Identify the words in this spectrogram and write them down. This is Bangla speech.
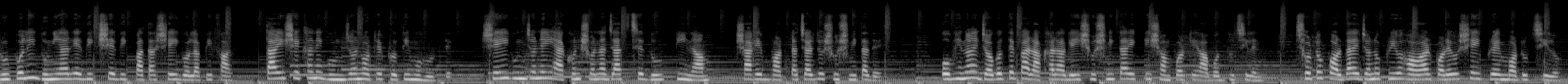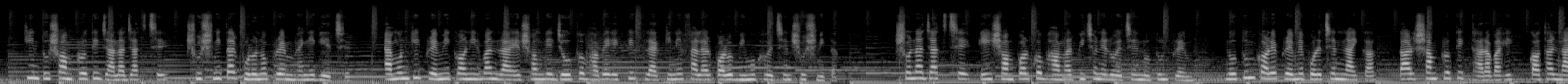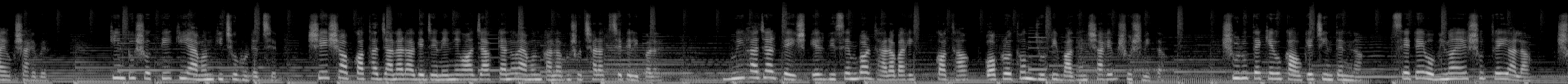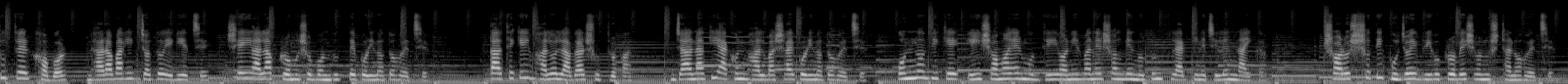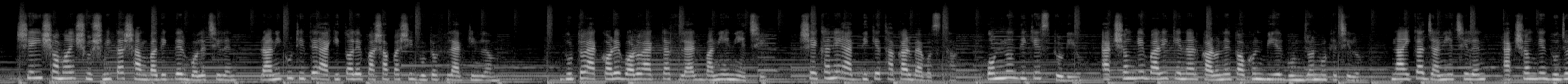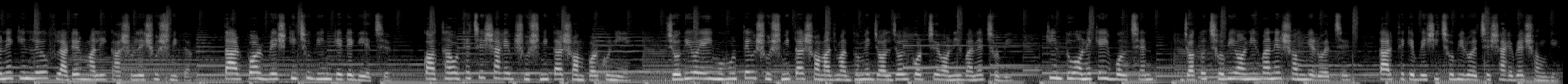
রূপলি দুনিয়ার এদিক সেদিক পাতা সেই গোলাপি ফাঁক, তাই সেখানে গুঞ্জন ওঠে প্রতি মুহূর্তে। সেই গুঞ্জনেই এখন শোনা যাচ্ছে দুটি নাম, সাহেব ভট্টাচার্য সুস্মিতা দে। অভিনয় জগতে পা রাখার আগেই সুস্মিতা একটি সম্পর্কে আবদ্ধ ছিলেন। ছোট পর্দায় জনপ্রিয় হওয়ার পরেও সেই প্রেম মটুক ছিল। কিন্তু সম্প্রতি জানা যাচ্ছে, সুস্মিতার পুরনো প্রেম ভেঙে গিয়েছে। এমনকি প্রেমিক অনির্বাণ রায়ের সঙ্গে যৌথভাবে একটি ফ্ল্যাট কিনে ফেলার পরও বিমুখ হয়েছেন সুস্মিতা। শোনা যাচ্ছে, এই সম্পর্ক ভাঙার পিছনে রয়েছে নতুন প্রেম। নতুন করে প্রেমে পড়েছেন নায়িকা, তার সাম্প্রতিক ধারাবাহিক কথার নায়ক সাহেবের। কিন্তু সত্যি কি এমন কিছু ঘটেছে? সেই সব কথা জানার আগে জেনে নেওয়া যাক কেন এমন কানাঘুষো ছাড়াচ্ছে টেলিপাড়ায় দুই হাজার তেইশ এর ডিসেম্বর ধারাবাহিক কথা অপ্রথম জুটি বাঁধেন সাহেব সুস্মিতা। শুরুতে কেউ কাউকে চিনতেন না। সেটে অভিনয়ের সূত্রেই আলাপ সূত্রের খবর, ধারাবাহিক যত এগিয়েছে, সেই আলাপ ক্রমশ বন্ধুত্বে পরিণত হয়েছে। তা থেকেই ভালো লাগার সূত্রপাত। যা নাকি এখন ভালবাসায় পরিণত হয়েছে। অন্যদিকে, এই সময়ের মধ্যেই অনির্বাণের সঙ্গে নতুন ফ্ল্যাট কিনেছিলেন নায়িকা। সরস্বতী পুজোয় গৃহপ্রবেশ অনুষ্ঠানও হয়েছে। সেই সময় সুস্মিতা সাংবাদিকদের বলেছিলেন, রানীকুঠিতে একই তলে পাশাপাশি দুটো ফ্ল্যাট কিনলাম। দুটো এক করে বড় একটা ফ্ল্যাট বানিয়ে নিয়েছি। সেখানে একদিকে থাকার ব্যবস্থা, অন্যদিকে স্টুডিও। একসঙ্গে বাড়ি কেনার কারণে তখন বিয়ের গুঞ্জন উঠেছিল। নায়িকা জানিয়েছিলেন, একসঙ্গে দুজনে কিনলেও ফ্ল্যাটের মালিক আসলে সুস্মিতা। তারপর বেশ কিছু দিন কেটে গিয়েছে। কথা উঠেছে সাহেব সুস্মিতার সম্পর্ক নিয়ে। যদিও এই মুহূর্তেও সুস্মিতার সমাজ মাধ্যমে জলজল করছে অনির্বাণের ছবি। কিন্তু অনেকেই বলছেন, যত ছবি অনির্বাণের সঙ্গে রয়েছে, তার থেকে বেশি ছবি রয়েছে সাহেবের সঙ্গে।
